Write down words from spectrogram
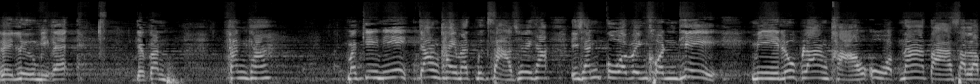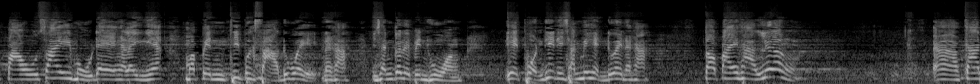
เลยลืมอีกแล้ว เดี๋ยวก่อนท่านคะเมื่อกี้นี้จ้างใครมาปรึกษาใช่ไหมคะ ดิฉันกลัวเป็นคนที่มีรูปร่างขาวอวบหน้าตาซาลาเปาไส้หมูแดงอะไรอย่างเงี้ย มาเป็นที่ปรึกษาด้วยนะคะ ดิฉันก็เลยเป็นห่วง เหตุผลที่ดิฉันไม่เห็นด้วยนะคะ ต่อไปค่ะเรื่อง อาการ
